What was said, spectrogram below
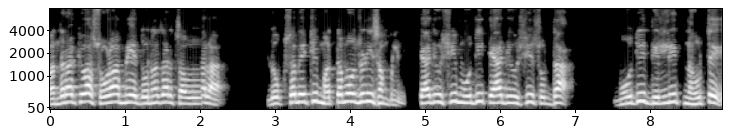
पंधरा किंवा सोळा मे दोन हजार चौदाला लोकसभेची मतमोजणी संपली. त्या दिवशी मोदी त्या दिवशी सुद्धा मोदी दिल्लीत नव्हते.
